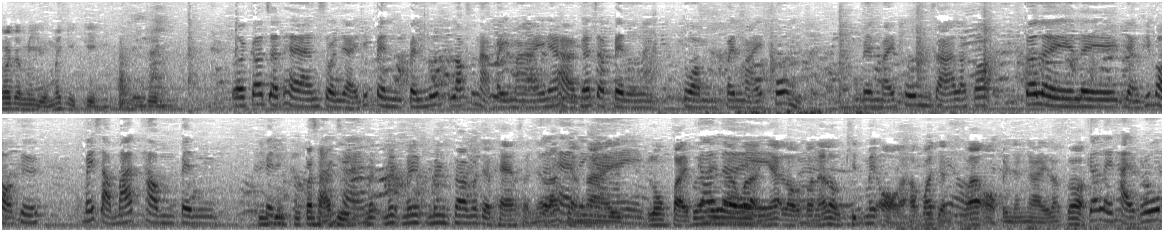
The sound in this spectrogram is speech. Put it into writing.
ก็จะมีอยู่ไม่กี่กิ่งจริงแล้วก็จะแทนส่วนใหญ่ที่เป็นเป็นรูปลักษณะใบไม้เนี่ยค่ะก็จะเป็นตัวเป็นไม้พุ่ม เป็นไม้พุ่มซะแล้วก็ก็เลยเลยอย่างที่บอกคือไม่สามารถทำเป็น จริงๆคือปัญหาคือชั้นๆไม่ไม่ไม่ไม่ทราบว่าจะแทนสัญลักษณ์จะแทนยังไงยังไง ลงไปเพื่อให้ก็เลยแน่ว่าอย่างเงี้ยเราอ่าตอนนั้นเราคิดไม่ออกอะครับว่าจะไม่ออกว่าออกเป็นยังไงแล้วก็ก็เลยถ่ายรูป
